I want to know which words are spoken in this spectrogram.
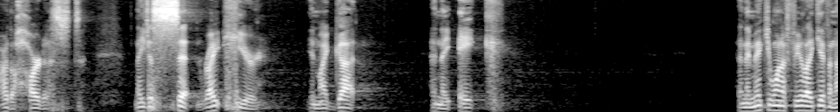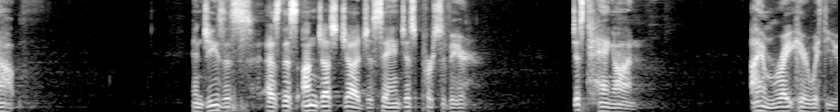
are the hardest. They just sit right here in my gut and they ache and they make you want to feel like giving up. And Jesus, as this unjust judge, is saying, just persevere, just hang on. I am right here with you.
